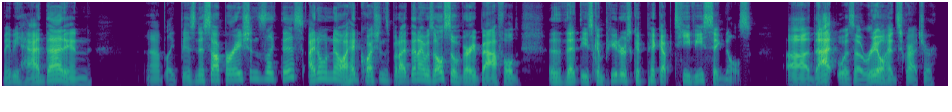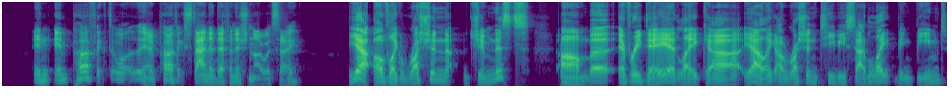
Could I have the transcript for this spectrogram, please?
maybe had that in uh, like business operations like this. I don't know. I had questions, but I, then I was also very baffled that these computers could pick up TV signals. Uh, that was a real head scratcher. In in perfect, well, you know, perfect standard definition, I would say. Yeah, of like Russian gymnasts um uh, every day at like uh yeah like a Russian TV satellite being beamed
